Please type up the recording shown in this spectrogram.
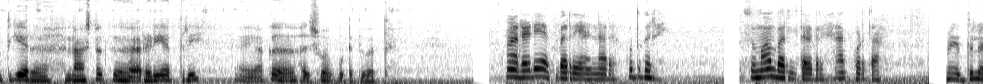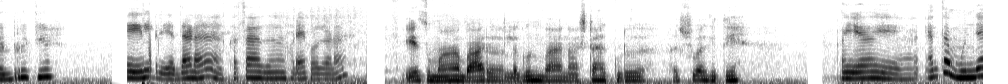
ಅತ್ತಿಗೆರ ನಾಷ್ಟಕ್ಕೆ ರೆಡಿ ಆತ್ರಿ. ಯಾಕೆ ಹಸಿವಾಗ್ಬಿಟ್ಟೈತಿ ಇವತ್ತು? ಹಾಂ ರೆಡಿ ಆಯ್ತು ಬರ್ರಿ ಅಣ್ಣಾರ. ಕುತ್ಕೊರಿ ಸುಮಾ ಬರ್ಲಿ ತಡ್ರಿ ಹಾಕಿ ಕೊಡ್ತಾ. ಎದ್ದಿಲ್ಲ ಏನ್ರಿ ಆಕಿ ಏ, ಇಲ್ರಿ ಎದ್ದಾಳ. ಕಸ ಅದು ಹೊಡ್ಯಾಕ ಹೋಗ್ಯಾಳ. ಏ ಸುಮಾ ಬಾರ ಲಗುನ್ ಬಾ ನಾಷ್ಟ ಹಾಕ್ಬಿಡು ಹಸಿವಾಗೈತಿ ಅಯ್ಯೋ ಅಯ್ಯೋ. ಎಂತ ಮುಂಜೆ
